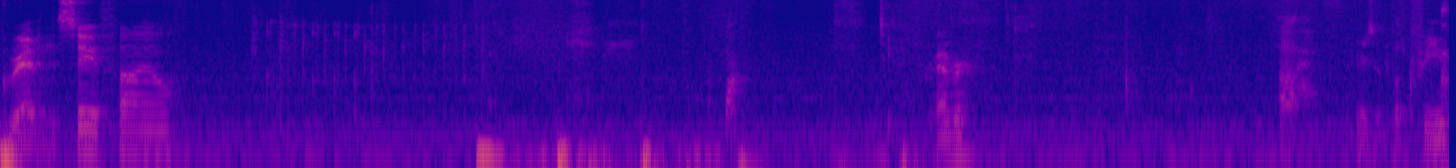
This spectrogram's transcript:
Grabbing the save file. Ah, here's a book for you.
